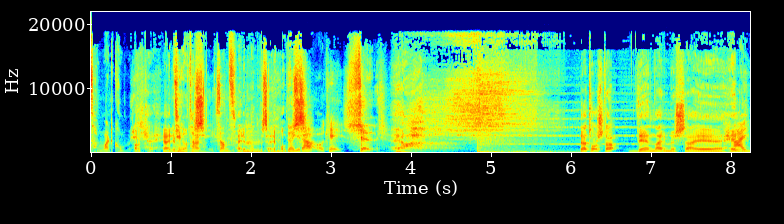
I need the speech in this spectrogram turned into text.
Sommeren kommer. Okay, jeg er i ting modus. ikke sant? Jeg er i modus, jeg er i modus. Du er gira? Ok, kjør! Ja. Det er torsdag. Det nærmer seg Nei, helg.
